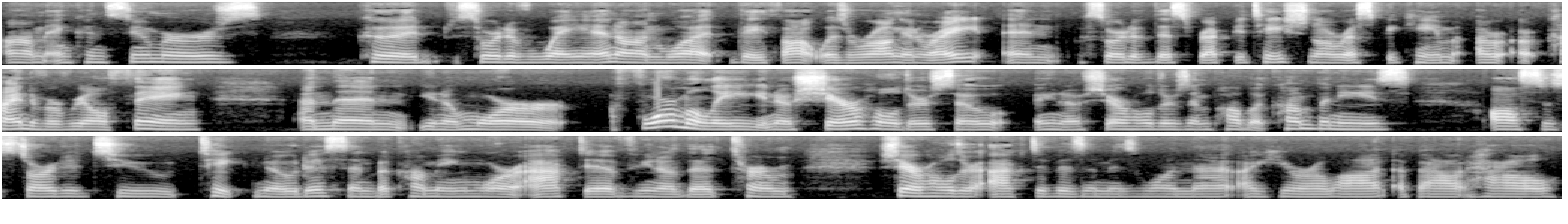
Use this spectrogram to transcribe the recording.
um, and consumers could sort of weigh in on what they thought was wrong and right. And sort of this reputational risk became a, a kind of a real thing. And then, you know, more formally, you know, shareholders, so, you know, shareholders in public companies also started to take notice and becoming more active. You know, the term shareholder activism is one that I hear a lot about how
